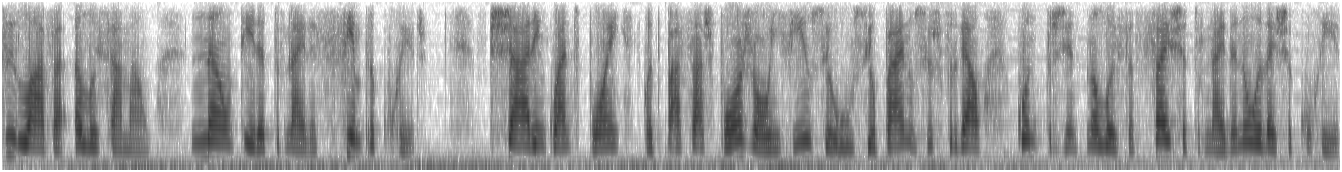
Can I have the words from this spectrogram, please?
se lava a louça à mão, não ter a torneira sempre a correr. Fechar enquanto põe, enquanto passa a esponja ou enfim o seu, o seu pano, o seu esfregão com detergente na louça, fecha a torneira, não a deixa correr.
